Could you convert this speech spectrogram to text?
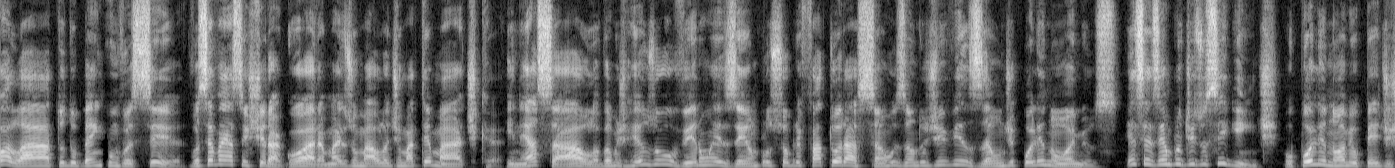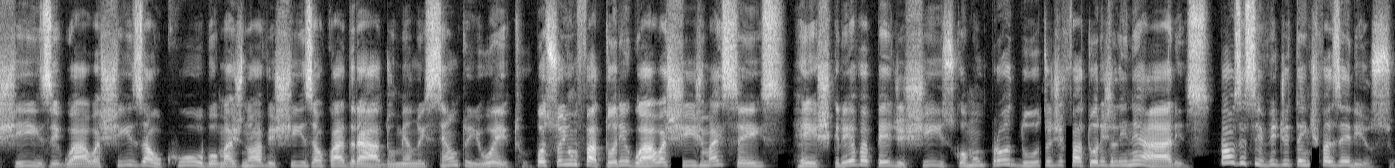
Olá, tudo bem com você? Você vai assistir agora mais uma aula de matemática. E nessa aula, vamos resolver um exemplo sobre fatoração usando divisão de polinômios. Esse exemplo diz o seguinte, o polinômio p de x igual a x ao cubo mais 9x ao quadrado menos 108 possui um fator igual a x mais 6. Reescreva p de x como um produto de fatores lineares. Pause esse vídeo e tente fazer isso.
